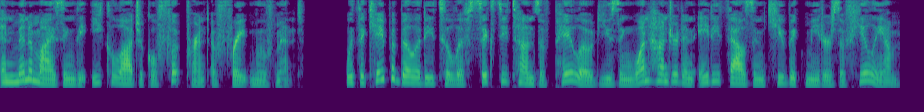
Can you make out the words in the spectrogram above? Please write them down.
and minimizing the ecological footprint of freight movement. With the capability to lift 60 tons of payload using 180,000 cubic meters of helium,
